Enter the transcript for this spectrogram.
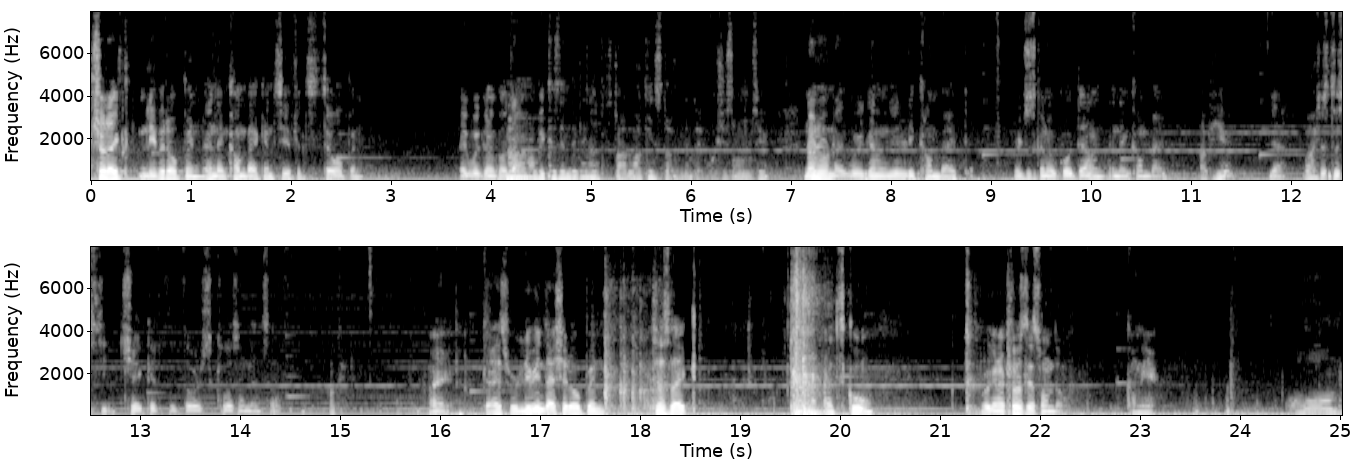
Should I leave it open and then come back and see if it's still open? Like we're gonna go No, down? no, because then they're gonna start locking stuff and then like, oh shit, someone's here. No, no, like we're gonna literally come back. We're just gonna go down and then come back. Up here? Yeah. Why? Just to see, check if the doors close on itself. Okay. Alright, guys, we're leaving that shit open. Just like at school. We're gonna close this one though. Come here. Oh my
